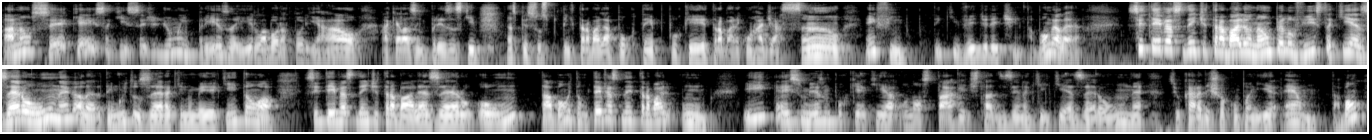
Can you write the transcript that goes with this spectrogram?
a não ser que isso aqui seja de uma empresa aí, laboratorial, aquelas empresas que as pessoas têm que trabalhar pouco tempo porque trabalha com radiação, enfim, tem que ver direitinho, tá bom, galera? Se teve acidente de trabalho ou não, pelo visto aqui é 0 ou 1, um, né, galera? Tem muito zero aqui no meio aqui, então, ó, se teve acidente de trabalho é 0 ou 1, um, tá bom? Então, teve acidente de trabalho 1. Um. E é isso mesmo, porque aqui a, o nosso target está dizendo aqui que é 0 ou 1, um, né? Se o cara deixou a companhia, é 1, um, tá bom?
